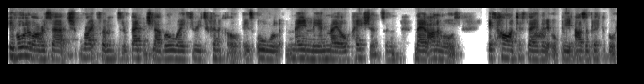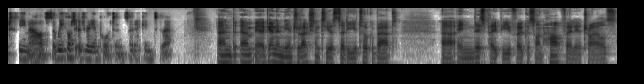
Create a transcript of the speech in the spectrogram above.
if all of our research, right from sort of bench level way through to clinical, is all mainly in male patients and male animals, it's hard to say that it will be as applicable to females. So, we thought it was really important to look into it. And um, again, in the introduction to your study, you talk about uh, in this paper, you focus on heart failure trials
